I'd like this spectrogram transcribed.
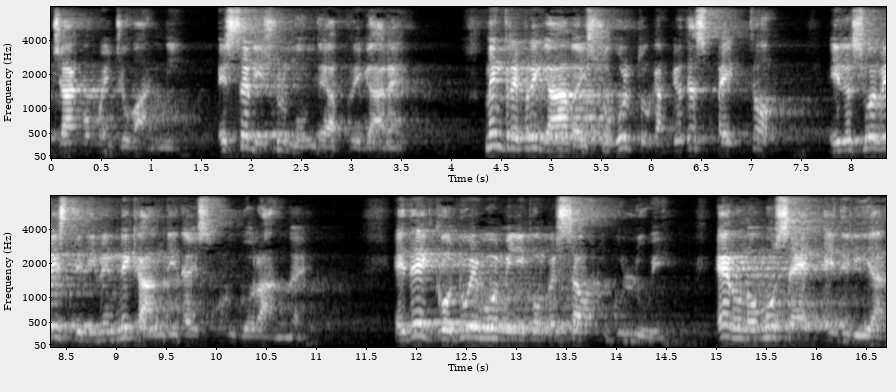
Giacomo e Giovanni e salì sul monte a pregare. Mentre pregava il suo volto cambiò d'aspetto e la sua veste divenne candida e sfolgorante. Ed ecco due uomini conversavano con lui. Erano Mosè ed Elia,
